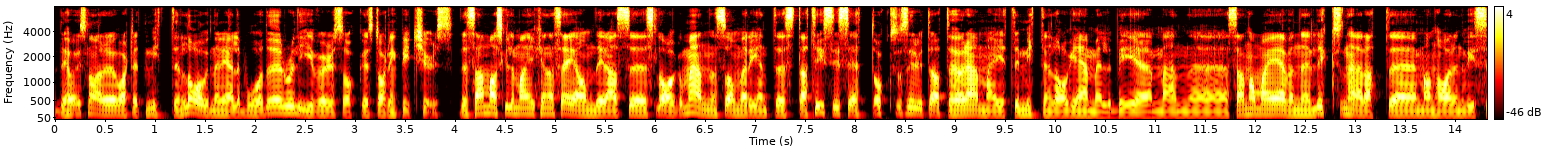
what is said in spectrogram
det har ju snarare varit ett mittenlag när det gäller både relievers och starting pitchers. Detsamma skulle man ju kunna säga om deras eh, slagmän som rent statistiskt sett också ser ut att höra hemma i ett mittenlag i MLB men eh, sen har man ju även lyxen här att eh, man har en viss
